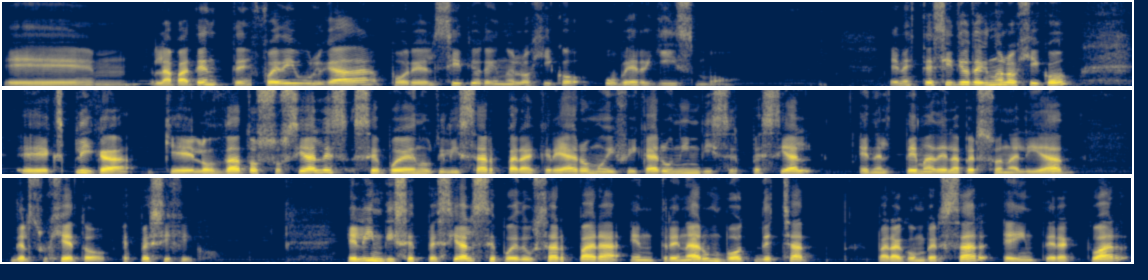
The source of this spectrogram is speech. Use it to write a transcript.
Eh, la patente fue divulgada por el sitio tecnológico Uberguismo. En este sitio tecnológico eh, explica que los datos sociales se pueden utilizar para crear o modificar un índice especial en el tema de la personalidad del sujeto específico. El índice especial se puede usar para entrenar un bot de chat, para conversar e interactuar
